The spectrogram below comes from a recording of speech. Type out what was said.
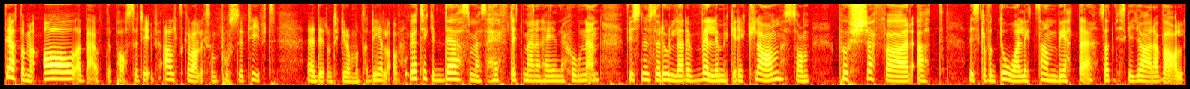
Det är att de är all about the positive. Allt ska vara liksom positivt. Eh, det de tycker om att ta del av. Och jag tycker det som är så häftigt med den här generationen, för just nu så rullar det väldigt mycket reklam som pushar för att vi ska få dåligt samvete så att vi ska göra val.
